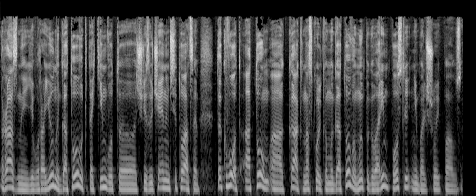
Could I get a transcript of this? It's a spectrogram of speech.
разные его районы готовы к таким вот э, чрезвычайным ситуациям. Так вот, о том, э, как, насколько мы готовы, мы поговорим после небольшой паузы.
